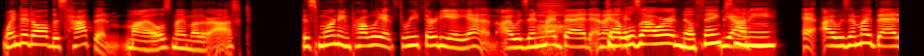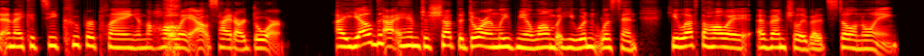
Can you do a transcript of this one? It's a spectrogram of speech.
When did all this happen? Miles, my mother asked. This morning, probably at 3:30 a.m. I was in my bed and I could- Devil's hour? No thanks, Yeah. honey. I- I was in my bed and I could see Cooper playing in the hallway outside our door. I yelled at him to shut the door and leave me alone, but he wouldn't listen. He left the hallway eventually, but it's still annoying.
